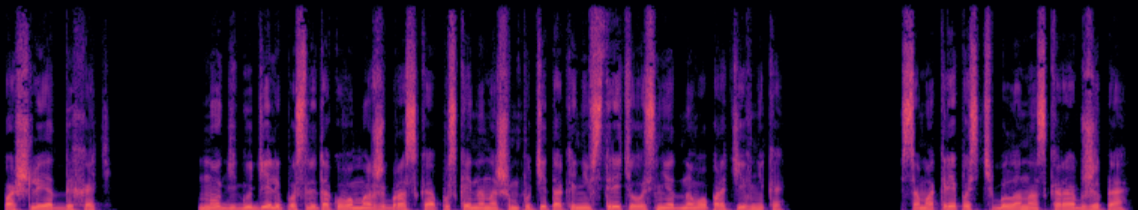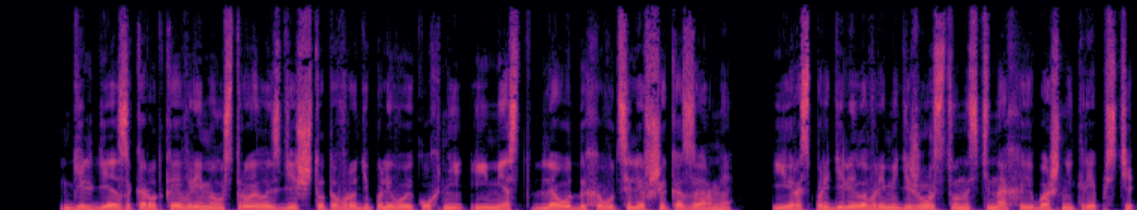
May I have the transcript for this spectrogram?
пошли отдыхать. Ноги гудели после такого марш-броска, пускай на нашем пути так и не встретилось ни одного противника. Сама крепость была наскоро обжита. Гильдия за короткое время устроила здесь что-то вроде полевой кухни и мест для отдыха в уцелевшей казарме и распределила время дежурства на стенах и башне крепости.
